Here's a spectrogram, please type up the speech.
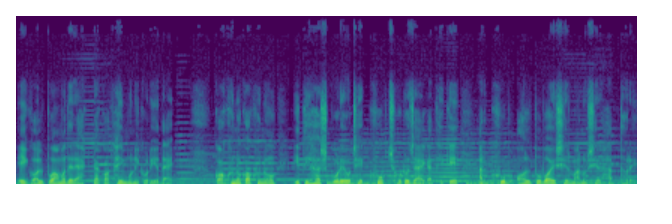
এই গল্প আমাদের একটা কথাই মনে করিয়ে দেয়। কখনো কখনো ইতিহাস গড়ে ওঠে খুব ছোট জায়গা থেকে আর খুব অল্প বয়সের মানুষের হাত ধরে।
